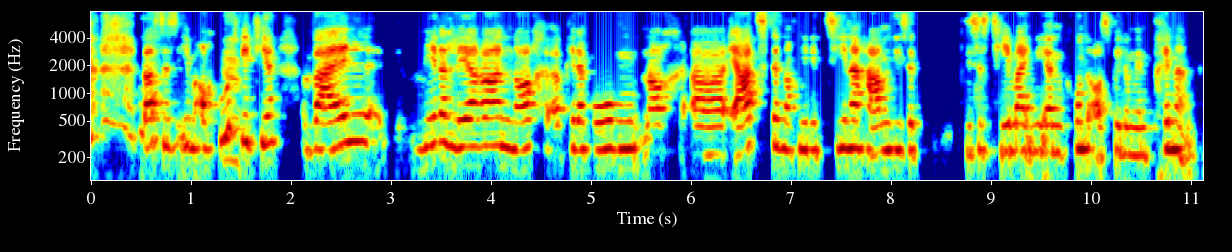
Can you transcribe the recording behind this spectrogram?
dass es ihm auch gut geht hier, weil weder Lehrer noch äh, Pädagogen noch äh, Ärzte noch Mediziner haben diese dieses Thema in ihren Grundausbildungen drinnen.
